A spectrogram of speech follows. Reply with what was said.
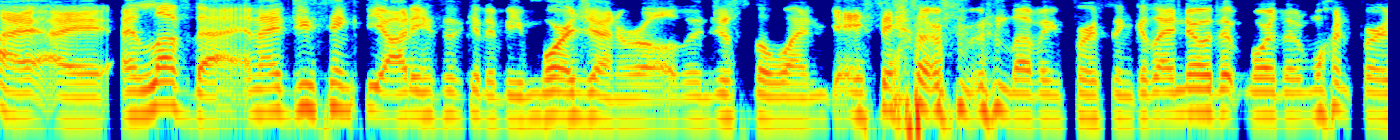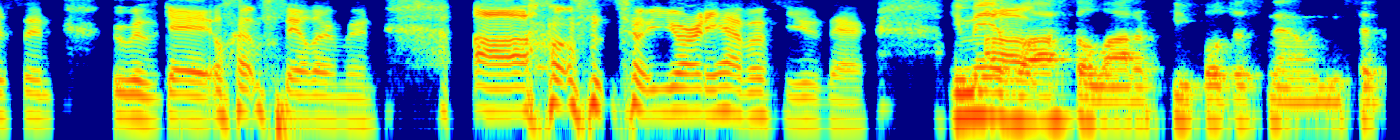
I, I, I love that, and I do think the audience is going to be more general than just the one gay Sailor Moon loving person, because I know that more than one person who is gay loves Sailor Moon. Um, so you already have a few there. You may have um, lost a lot of people just now when you said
